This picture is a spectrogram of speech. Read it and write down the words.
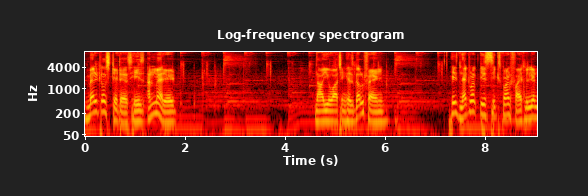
Marital status He is unmarried. Now you're watching his girlfriend. His net worth is $6.5 million.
